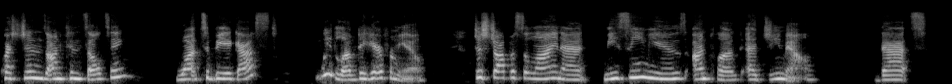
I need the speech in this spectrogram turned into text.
Questions on consulting? Want to be a guest? We'd love to hear from you. Just drop us a line at Unplugged at gmail. That's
